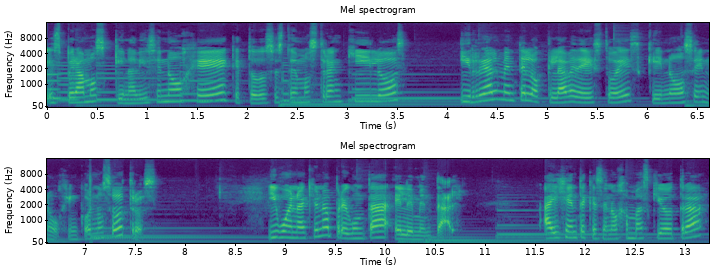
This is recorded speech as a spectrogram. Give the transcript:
esperamos que nadie se enoje, que todos estemos tranquilos y realmente lo clave de esto es que no se enojen con nosotros. Y bueno, aquí una pregunta elemental. ¿Hay gente que se enoja más que otra?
